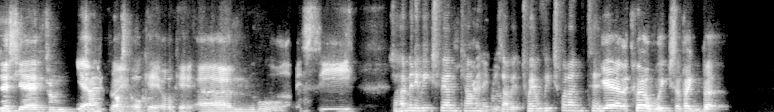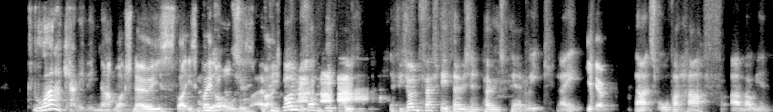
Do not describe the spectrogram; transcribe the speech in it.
Yes, yeah, from Yeah, January right. Okay, okay. Um, Oh. let me see. So how many weeks we're in, Cammy? Was that about twelve weeks we're into? Yeah, about 12 weeks, I think. But Lana can't even that much now. He's like he's quite old. so He's if he's on back. fifty thousand, if he's on fifty thousand pounds per week, right? Yeah. That's over half a million.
